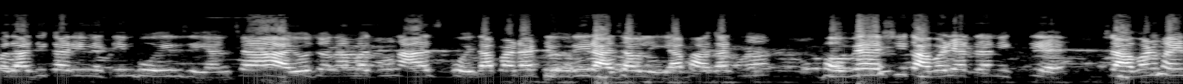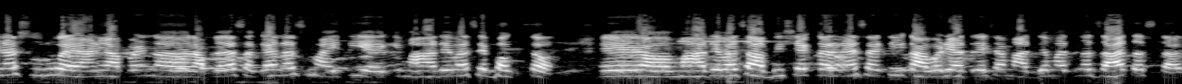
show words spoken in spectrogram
पदाधिकारी नितीन भोईरजी यांच्या आयोजनामधून आज भोयदापाडा टिवरी राजावली या भागातनं भव्य अशी कावड यात्रा निघतीये. श्रावण महिना सुरू आहे आणि आपण आपल्याला सगळ्यांनाच माहिती आहे की महादेवाचे भक्त हे महादेवाचा अभिषेक करण्यासाठी कावड यात्रेच्या माध्यमातून जात असतात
